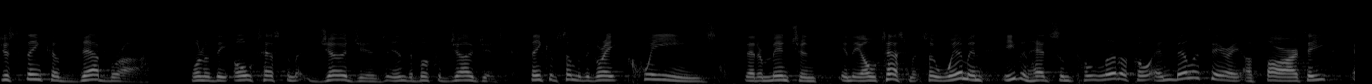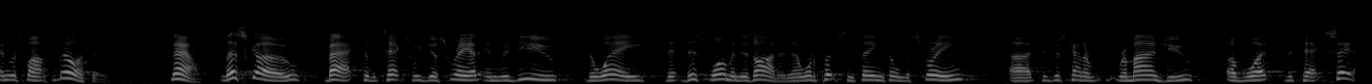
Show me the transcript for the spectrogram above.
Just think of Deborah, one of the Old Testament judges in the book of Judges. Think of some of the great queens that are mentioned in the Old Testament. So women even had some political and military authority and responsibility. Now, let's go back to the text we just read and review the way that this woman is honored. And I want to put some things on the screen uh, to just kind of remind you of what the text said.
